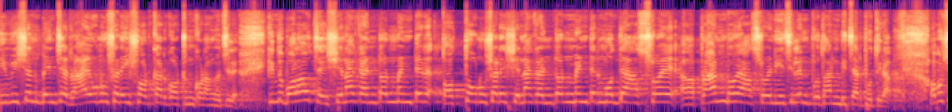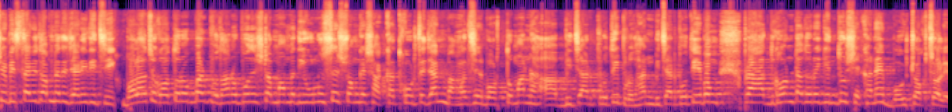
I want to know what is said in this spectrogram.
ডিভিশন বেঞ্চের রায় অনুসারে এই সরকার গঠন করা হয়েছিল। কিন্তু বলা হচ্ছে সেনা ক্যান্টনমেন্টের তথ্য অনুসারে সেনা ক্যান্টনমেন্টের মধ্যে আশ্রয়ে প্রাণ ভয়ে আশ্রয় নিয়েছিলেন প্রধান বিচারপতিরা। অবশ্যই বিস্তারিত আপনাদের জানিয়ে দিচ্ছি, বলা হচ্ছে গত রোববার প্রধান উপদেষ্টা মোহাম্মদ ইউনুসের সঙ্গে সাক্ষাৎ করতে যান বাংলাদেশের বর্তমান বিচারপতি, প্রধান বিচারপতি এবং প্রায় আধ ঘণ্টা ধরে কিন্তু সেখানে বৈঠক চলে।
